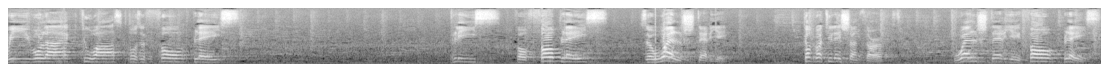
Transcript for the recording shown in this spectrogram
We would like to ask for the fourth place. Please, for fourth place, the Welsh Terrier. Congratulations, sir. Welsh Terrier, fourth place.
